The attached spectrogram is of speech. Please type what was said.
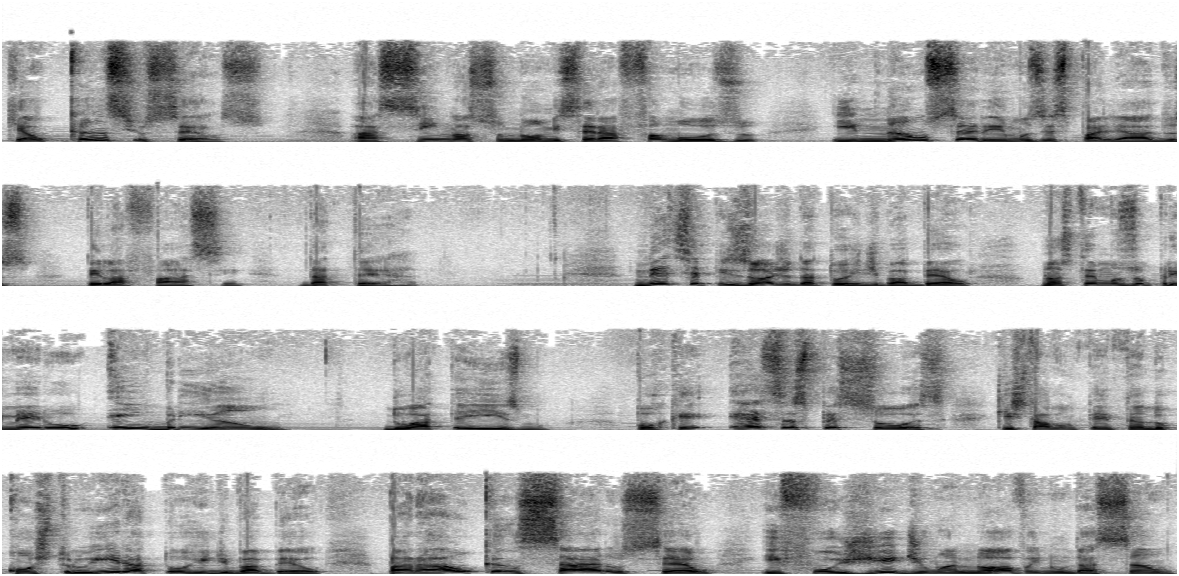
que alcance os céus. Assim nosso nome será famoso e não seremos espalhados pela face da terra. Nesse episódio da Torre de Babel, nós temos o primeiro embrião do ateísmo, porque essas pessoas que estavam tentando construir a Torre de Babel para alcançar o céu e fugir de uma nova inundação,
